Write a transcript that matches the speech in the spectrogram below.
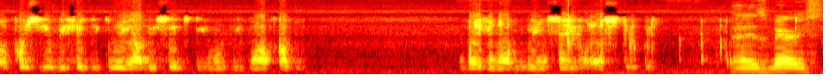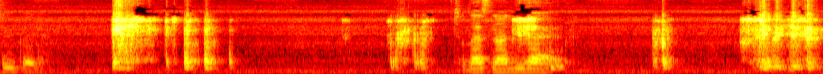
Of course, you'll be fifty three, I'll be sixty and we'll be motherfucking breaking up and being single. That's stupid. That is very stupid. So let's not do that. Say it again.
